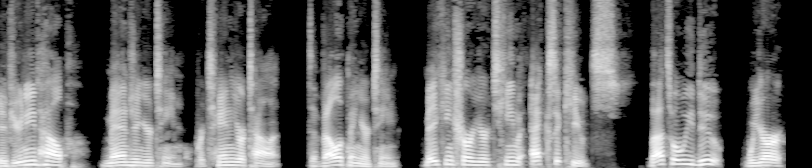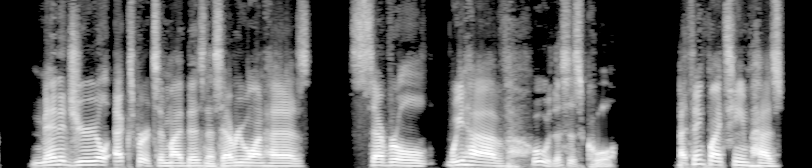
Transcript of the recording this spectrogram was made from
If you need help, managing your team, retaining your talent, developing your team, making sure your team executes. That's what we do. We are managerial experts in my business. Everyone has several, we have, ooh, this is cool. I think my team has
